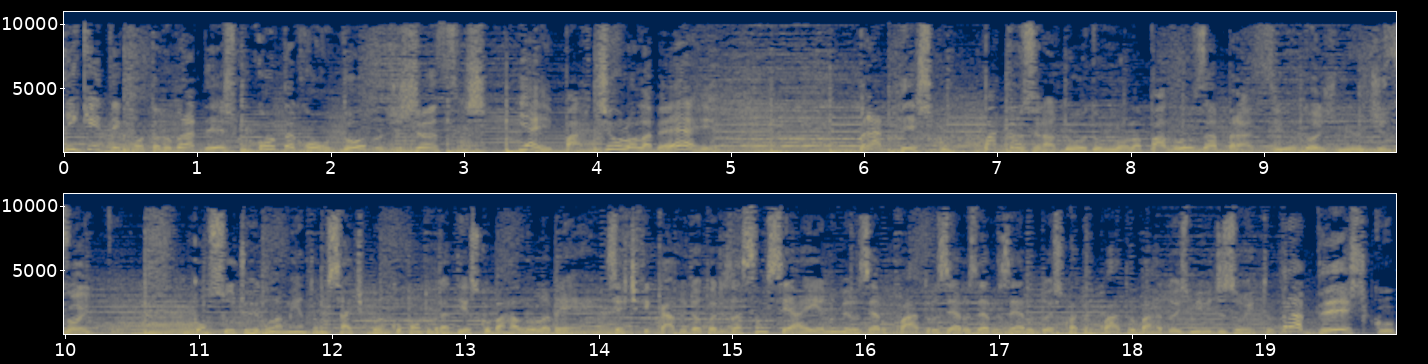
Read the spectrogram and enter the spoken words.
E quem tem conta no Bradesco conta com o dobro de chances. E aí, partiu Lola BR? Bradesco, patrocinador do Lola Palusa Brasil 2018. Consulte o regulamento no site banco.bradesco BR. Certificado de autorização CAE número 04000244 2018. Bradesco.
